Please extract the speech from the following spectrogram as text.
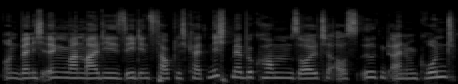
Und wenn ich irgendwann mal die Seediensttauglichkeit nicht mehr bekommen sollte, aus irgendeinem Grund,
